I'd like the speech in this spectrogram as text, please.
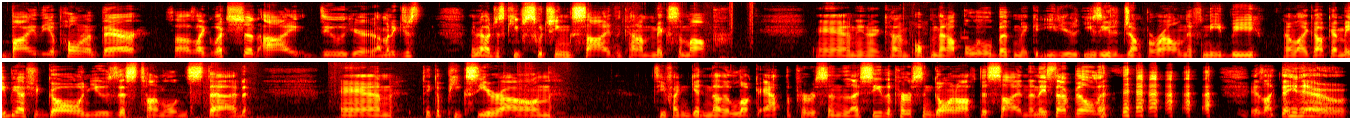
by the opponent there. So I was like, what should I do here? I'm going to just, maybe I'll just keep switching sides and kind of mix them up. And, you know, kind of open that up a little bit and make it easier, easier to jump around if need be. And I'm like, okay, maybe I should go and use this tunnel instead. And take a peek see around see if I can get another look at the person. I see the person going off this side, and then they start building. it's like they knew,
